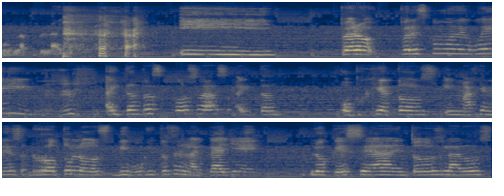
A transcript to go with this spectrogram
por la playa. y pero, pero es como de güey, hay tantas cosas, hay tantos objetos, imágenes, rótulos, dibujitos en la calle, lo que sea, en todos lados.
